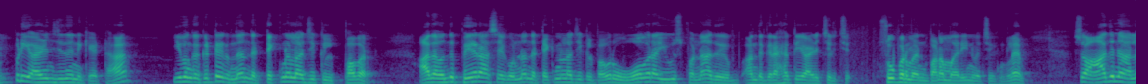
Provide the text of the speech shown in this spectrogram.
எப்படி அழிஞ்சுதுன்னு கேட்டால் இவங்கக்கிட்ட இருந்த அந்த டெக்னாலஜிக்கல் பவர் அதை வந்து பேராசை கொண்டு அந்த டெக்னாலஜிக்கல் பவர் ஓவராக யூஸ் பண்ணால் அது அந்த கிரகத்தையே அழிச்சிருச்சு. சூப்பர்மேன் படம் மாதிரின்னு வச்சுக்கோங்களேன். ஸோ அதனால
